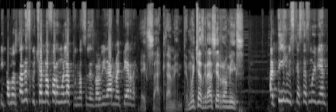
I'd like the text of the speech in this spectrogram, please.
Y como están escuchando Fórmula, pues no se les va a olvidar, no hay pierde. exactamente. Muchas gracias, Romix. A ti, Luis, que estés muy bien.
